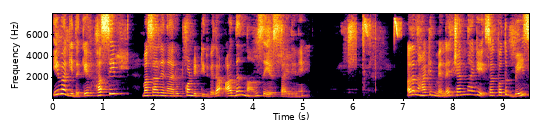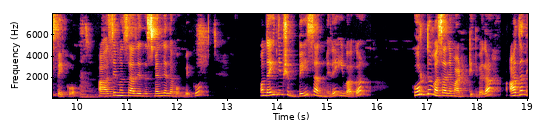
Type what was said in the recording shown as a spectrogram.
ಇವಾಗ ಇದಕ್ಕೆ ಹಸಿ ಮಸಾಲೆನ ರುಬ್ಕೊಂಡಿಟ್ಟಿದ್ವಲ್ಲ, ಅದನ್ನು ನಾನು ಸೇರಿಸ್ತಾ ಇದ್ದೀನಿ. ಅದನ್ನು ಹಾಕಿದ ಮೇಲೆ ಚೆನ್ನಾಗಿ ಸ್ವಲ್ಪ ಹೊತ್ತು ಬೇಯಿಸಬೇಕು. ಆ ಹಸಿ ಮಸಾಲೆದ ಸ್ಮೆಲ್ಲೆಲ್ಲ ಹೋಗಬೇಕು. ಒಂದು ಐದು ನಿಮಿಷ ಬೇಯಿಸಾದ್ಮೇಲೆ ಇವಾಗ ಹುರಿದು ಮಸಾಲೆ ಮಾಡಿಟ್ಟಿದ್ವಲ್ಲ, ಅದನ್ನು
